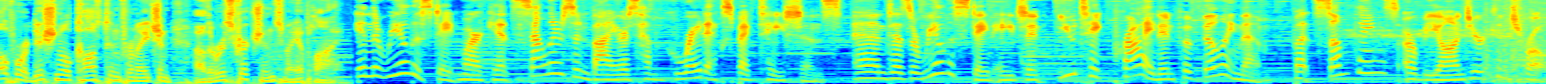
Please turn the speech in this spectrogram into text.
Call for additional cost information. Other restrictions may apply. In the real estate market, sellers and buyers have great expectations. And as a real estate agent, you take pride in fulfilling them. But some things are beyond your control.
